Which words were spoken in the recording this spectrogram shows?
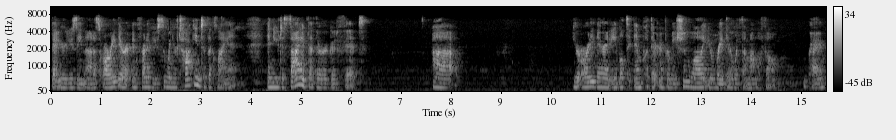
that you're using that is already there in front of you. So when you're talking to the client and you decide that they're a good fit, uh, you're already there and able to input their information while you're right there with them on the phone. Okay.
